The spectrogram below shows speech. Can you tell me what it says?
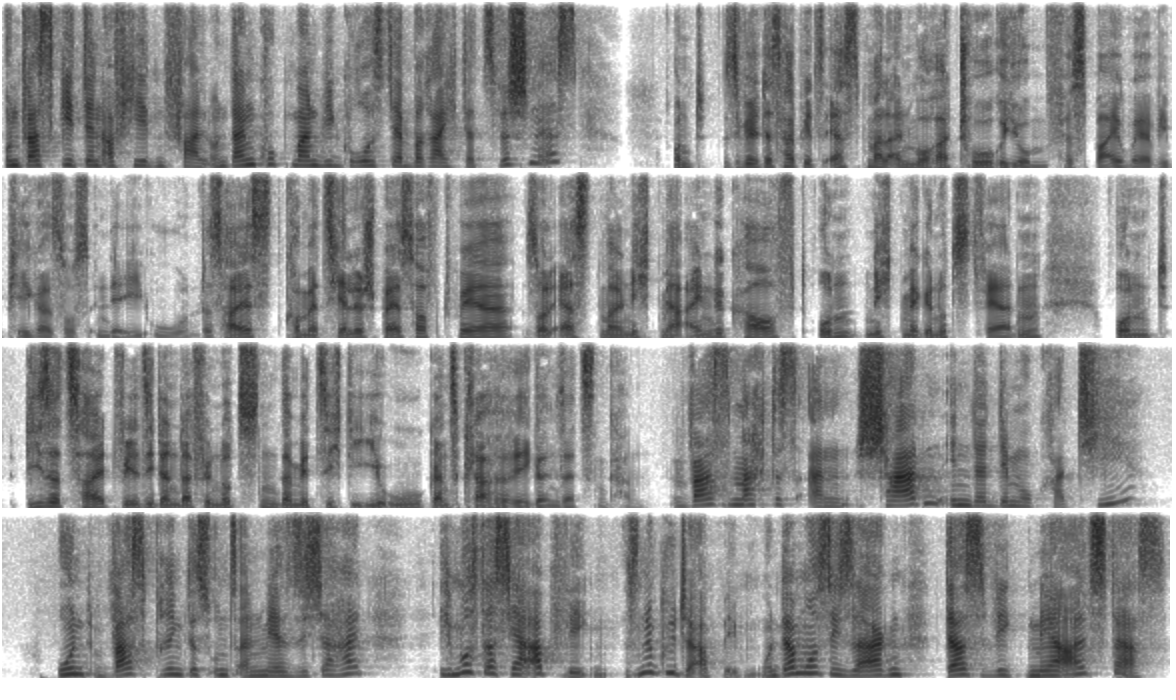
und was geht denn auf jeden Fall. Und dann guckt man, wie groß der Bereich dazwischen ist. Und sie will deshalb jetzt erstmal ein Moratorium für Spyware wie Pegasus in der EU. Das heißt, kommerzielle Spähsoftware soll erstmal nicht mehr eingekauft und nicht mehr genutzt werden. Und diese Zeit will sie dann dafür nutzen, damit sich die EU ganz klare Regeln setzen kann. Was macht es an Schaden in der Demokratie? Und was bringt es uns an mehr Sicherheit? Ich muss das ja abwägen. Das ist eine Güterabwägung. Und da muss ich sagen, das wiegt mehr als das.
